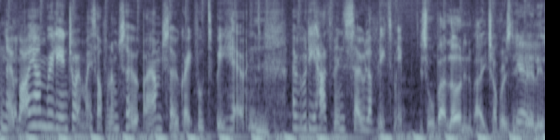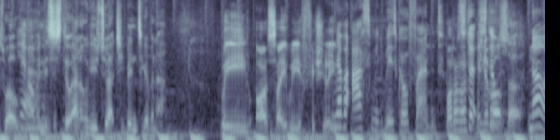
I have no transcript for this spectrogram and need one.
No, but I am really enjoying myself, and I'm so I am so grateful to be here, and Mm. everybody has been so lovely to me. It's all about learning about each other, isn't it, Yeah. really, as well? You know, I mean, this is still, how long have you two actually been together now? We, I say we officially. He never asked me to be his girlfriend. I don't know. Sti- You never still- asked her? No,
